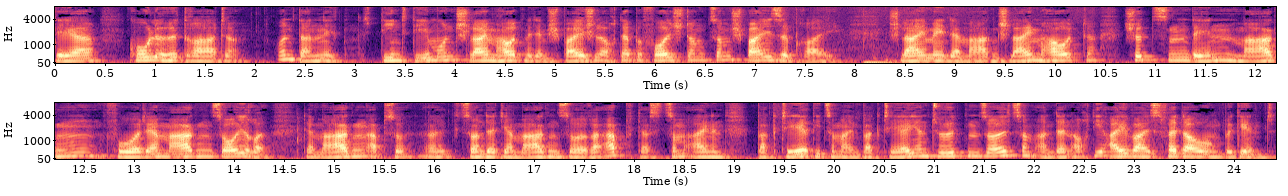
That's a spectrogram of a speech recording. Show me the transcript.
der Kohlehydrate. Und dann dient die Mundschleimhaut mit dem Speichel auch der Befeuchtung zum Speisebrei. Schleime in der Magenschleimhaut schützen den Magen vor der Magensäure. Der Magen äh, sondert ja Magensäure ab, das zum einen Bakter die zum einen Bakterien töten soll, zum anderen auch die Eiweißverdauung beginnt.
